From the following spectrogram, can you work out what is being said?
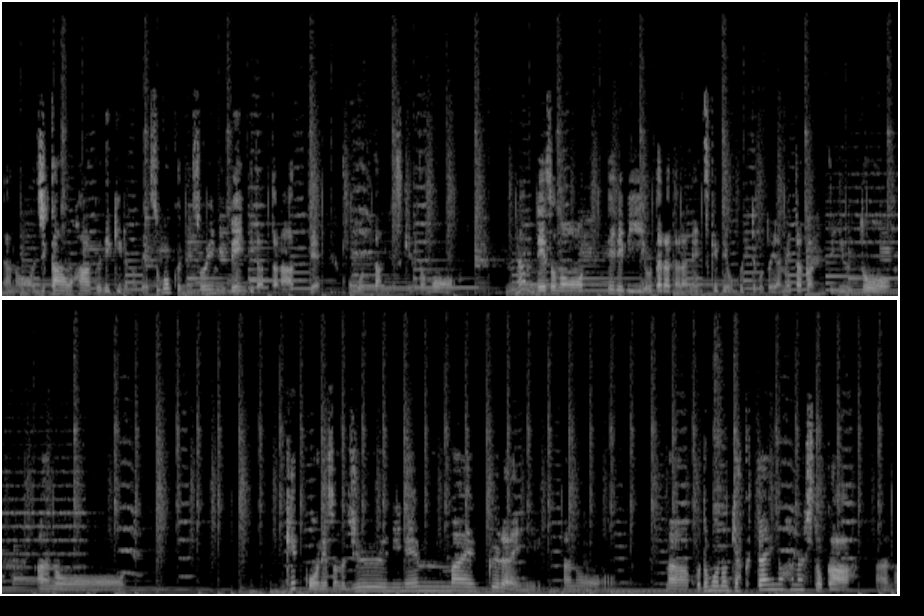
あの、時間を把握できるので、すごくね、そういう意味便利だったなって思ったんですけれども、なんでそのテレビをダラダラね、つけておくってことをやめたかっていうと、あのー、結構ね、その12年前ぐらいに、あの、まあ、子供の虐待の話とか、あの、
